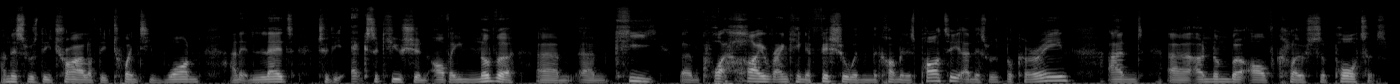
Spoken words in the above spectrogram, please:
and this was the trial of the 21, and it led to the execution of another um, um, key, um, quite high ranking official within the Communist Party, and this was Bukharin, and uh, a number of close supporters.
